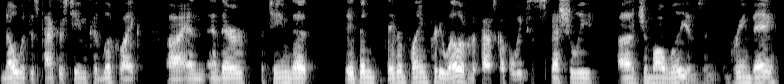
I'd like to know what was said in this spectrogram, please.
know what this Packers team could look like, uh, and and they're a team that they've been they've been playing pretty well over the past couple weeks, especially uh, Jamaal Williams and Green Bay.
